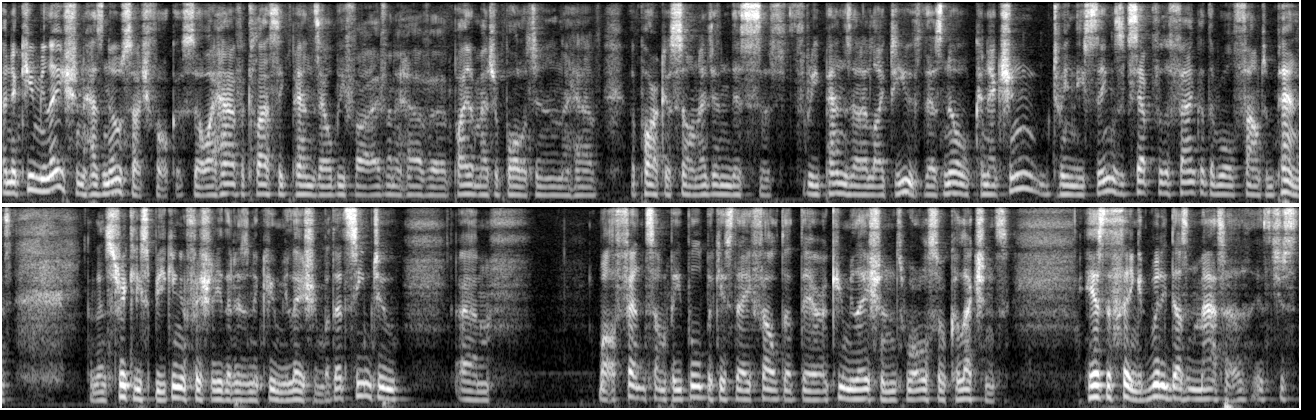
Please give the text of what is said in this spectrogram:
An accumulation has no such focus. So I have a classic Pens LB5 and I have a Pilot Metropolitan and I have a Parker Sonnet and this uh, three pens that I like to use. There's no connection between these things except for the fact that they're all fountain pens. And then strictly speaking, officially that is an accumulation. But that seemed to um, well, offend some people because they felt that their accumulations were also collections. Here's the thing: it really doesn't matter. It's just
